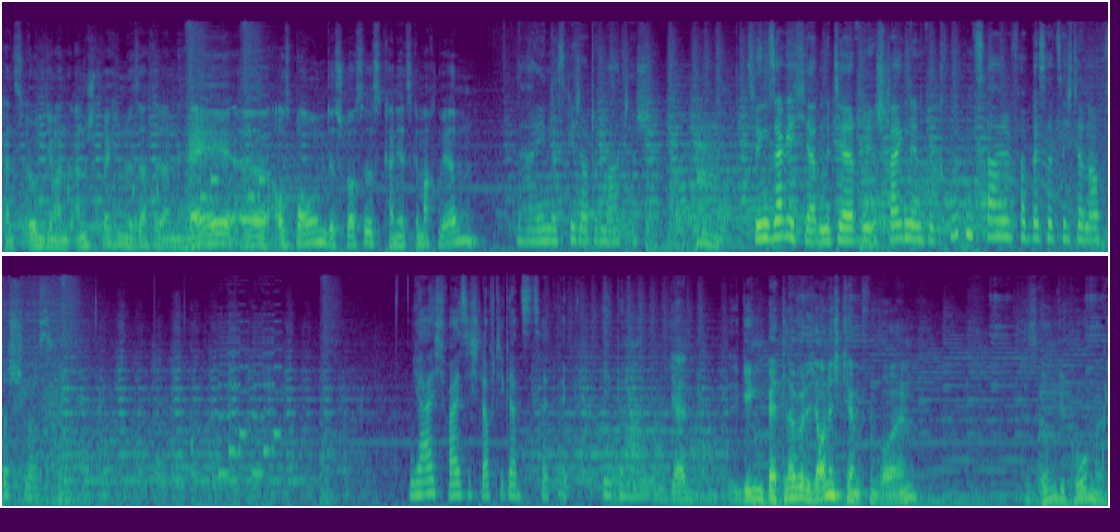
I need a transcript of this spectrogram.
Kannst du irgendjemanden ansprechen und der sagt dir dann, hey, äh, Ausbauen des Schlosses kann jetzt gemacht werden? Nein, das geht automatisch. Deswegen sage ich ja, mit der re steigenden Rekrutenzahl verbessert sich dann auch das Schloss. Ja, ich weiß, ich laufe die ganze Zeit weg. Egal. Ja, gegen Bettler würde ich auch nicht kämpfen wollen. Das ist irgendwie komisch.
